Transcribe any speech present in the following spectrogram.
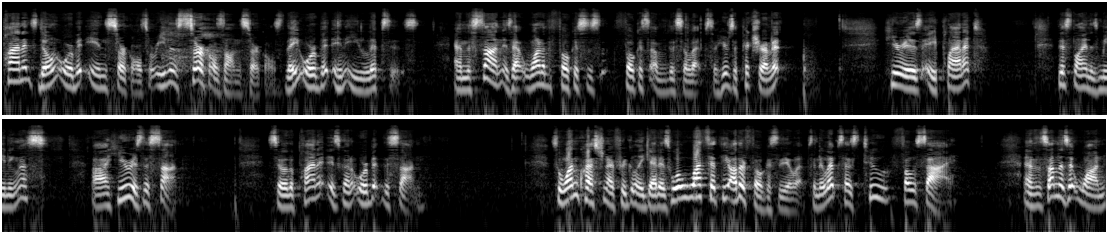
planets don't orbit in circles or even circles on circles. They orbit in ellipses. And the sun is at one of the focuses, focus of this ellipse. So here's a picture of it. Here is a planet. This line is meaningless. Uh, here is the sun. So the planet is going to orbit the sun. So one question I frequently get is, well, what's at the other focus of the ellipse? An ellipse has two foci. And if the sun is at one,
